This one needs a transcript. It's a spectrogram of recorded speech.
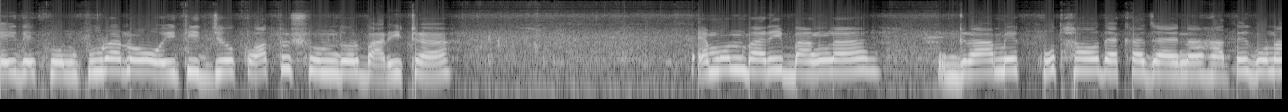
এই দেখুন, পুরানো ঐতিহ্য, কত সুন্দর বাড়িটা। এমন বাড়ি বাংলার গ্রামে কোথাও দেখা যায় না, হাতে গোনা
